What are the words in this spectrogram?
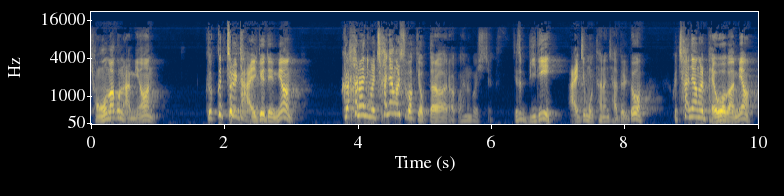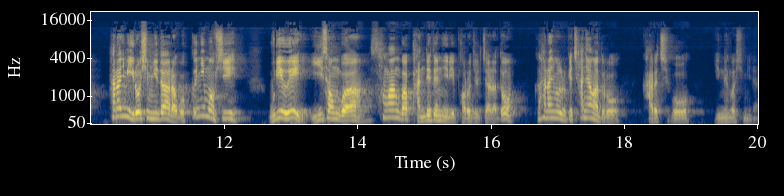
경험하고 나면 그 끝을 다 알게 되면 그 하나님을 찬양할 수밖에 없다라고 하는 것이죠. 그래서 미리 알지 못하는 자들도 그 찬양을 배워가며 하나님이 이러십니다라고 끊임없이 우리의 이성과 상황과 반대되는 일이 벌어질자라도 그 하나님을 그렇게 찬양하도록 가르치고 있는 것입니다.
